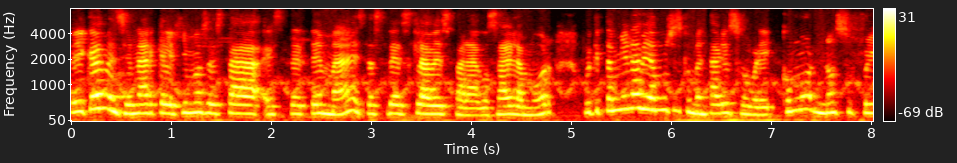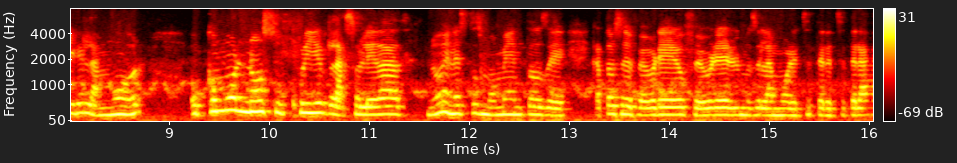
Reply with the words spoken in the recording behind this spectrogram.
Oye, cabe mencionar que elegimos esta, este tema, estas tres claves para gozar el amor, porque también había muchos comentarios sobre cómo no sufrir el amor o cómo no sufrir la soledad, ¿no? En estos momentos de 14 de febrero, febrero, el mes del amor, etcétera, etcétera.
